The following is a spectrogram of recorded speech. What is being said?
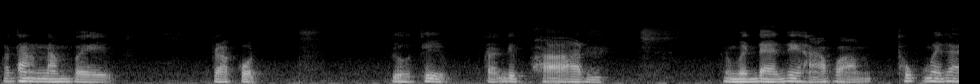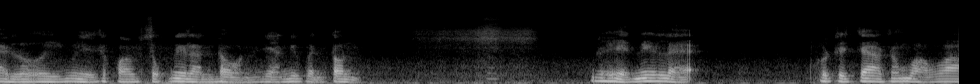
กระทั่งนำไปปรากฏอยู่ที่พระนิพพาน มันเป็นแดนที่หาความทุกข์ไม่ได้เลย มีแต่ความสุขนิรันดรอย่างนี้เป็นต้นด้วยเหตุนี้แหละพุทธเจ้าต้องบอกว่า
